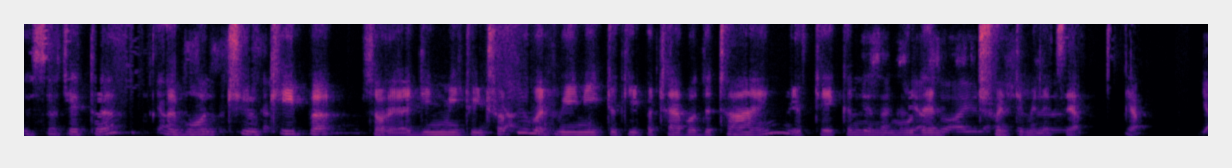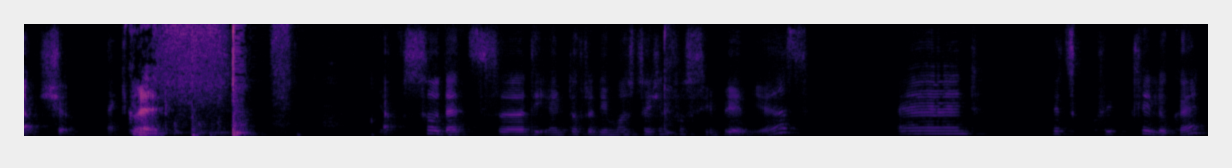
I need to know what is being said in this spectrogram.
Sachiththa, yeah, I want to keep a, sorry, I didn't mean to interrupt yeah. you, but we need to keep a tab of the time. We've taken yes, more yeah, than so 20 minutes. Uh, yeah, yeah. Yeah, sure. Thank you. Go ahead. Yeah, so that's uh, the end of the demonstration for Sibelius. And let's quickly look at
